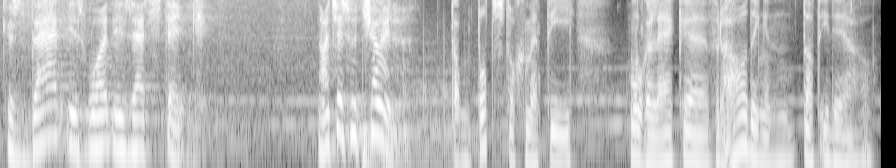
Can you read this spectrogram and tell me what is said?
Because that is what is at stake. Not just with China. Dat botst toch met die ongelijke verhoudingen, dat ideaal.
